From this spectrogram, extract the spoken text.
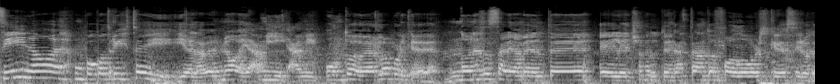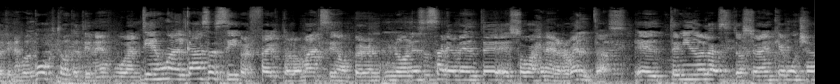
sí, no, es un poco triste y, y a la vez no, a mi, a mi punto de verlo porque no necesariamente el hecho que tú tengas tantos followers quiere decir que tienes buen gusto, que tienes buen, tienes un alcance, sí, perfecto, lo máximo, pero no necesariamente eso va a generar ventas. He tenido la situación en que muchas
